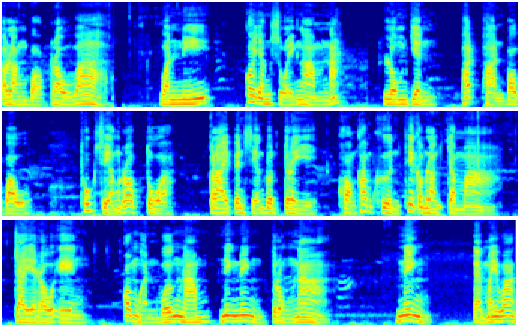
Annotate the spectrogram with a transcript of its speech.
กำลังบอกเราว่า วันนี้ก็ยังสวยงามนะ ลมเย็นพัดผ่านเบาๆ ทุกเสียงรอบตัว กลายเป็นเสียงดนตรีของค่ำคืนที่กำลังจะมา ใจเราเองก็เหมือนเวิ้งน้ำนิ่งๆ ตรงหน้า นิ่ง แต่ไม่ว่าง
